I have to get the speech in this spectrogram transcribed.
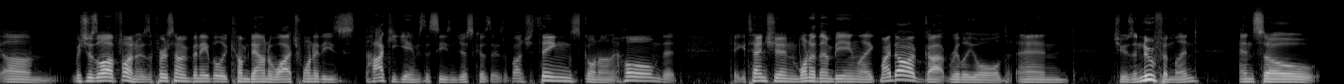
um, which was a lot of fun. It was the first time I've been able to come down to watch one of these hockey games this season, just because there's a bunch of things going on at home that take attention. One of them being like my dog got really old, and she was a Newfoundland, and so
